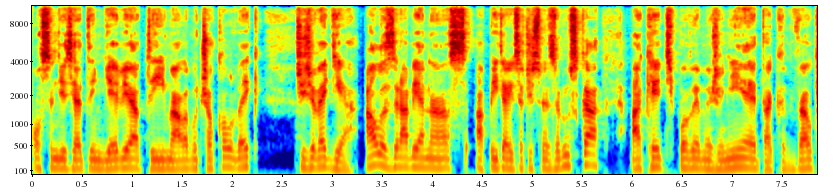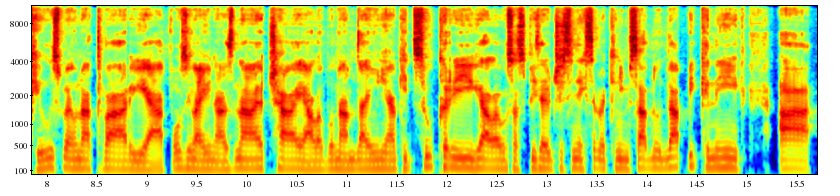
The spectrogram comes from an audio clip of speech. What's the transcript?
89. alebo čokoľvek Čiže vedia, ale zdravia nás a pýtajú sa, či sme z Ruska. A keď povieme, že nie, tak veľký úsmev na tvári a pozývajú nás na čaj alebo nám dajú nejaký cukrík alebo sa spýtajú, či si nechceme k ním sadnúť na pikník a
